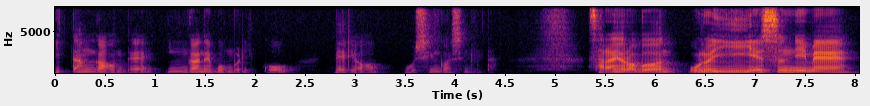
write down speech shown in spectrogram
이 땅 가운데 인간의 몸을 입고 내려오신 것입니다. 사랑 여러분, 오늘 이 예수님의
